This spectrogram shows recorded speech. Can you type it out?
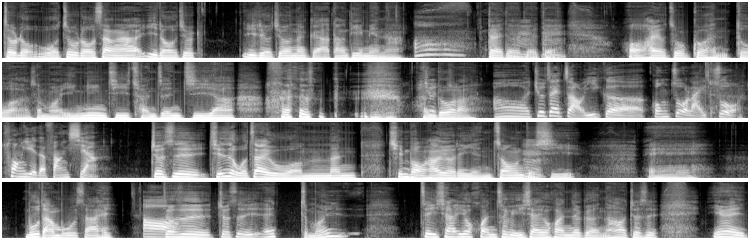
就楼我住楼上啊，一楼就一楼就那个、啊、当店面啊。哦，对对对对。嗯嗯哦，还有做过很多啊，什么影印机、传真机啊，很多啦。哦，就在找一个工作来做创业的方向。就是，其实我在我们亲朋好友的眼中的是，哎、嗯，不当不塞，哦，就是就是，哎、欸，怎么这一下又换这个，一下又换那个，然后就是因为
